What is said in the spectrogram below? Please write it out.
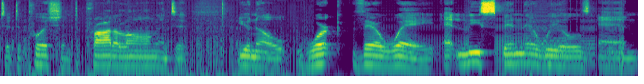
to, to push and to prod along and to, you know, work their way, at least spin their wheels and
